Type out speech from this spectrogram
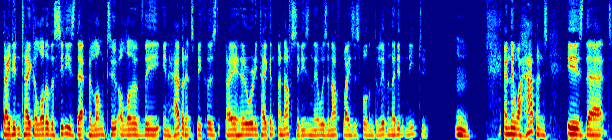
They didn't take a lot of the cities that belonged to a lot of the inhabitants because they had already taken enough cities and there was enough places for them to live and they didn't need to. Mm. And then what happens is that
